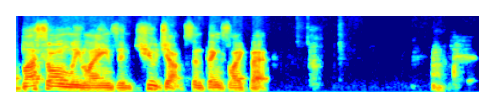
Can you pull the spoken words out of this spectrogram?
bus only lanes and queue jumps and things like that.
